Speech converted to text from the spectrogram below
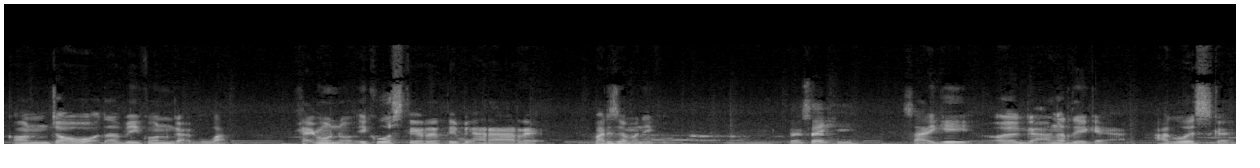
kon cowok tapi kon gak kuat. Kayak ngono. Iku stereotipe arek-arek pada zaman iku. Kayak saiki. saiki oh gak ngerti. Kayak aku wis kayak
